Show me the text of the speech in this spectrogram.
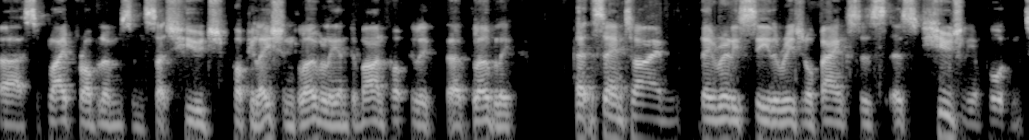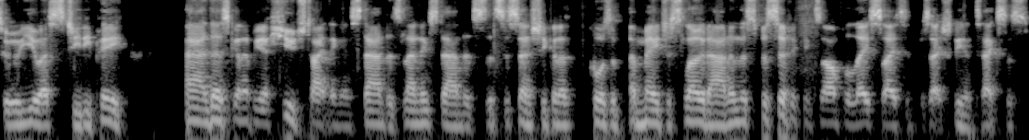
uh, supply problems and such huge population globally and demand uh, globally, at the same time, they really see the regional banks as, as hugely important to US GDP. And there's going to be a huge tightening in standards, lending standards, that's essentially going to cause a, a major slowdown. And the specific example they cited was actually in Texas.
